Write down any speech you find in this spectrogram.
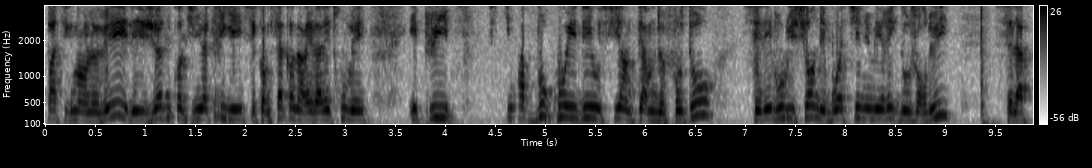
pratiquement levé et les jeunes continuent à crier. C'est comme ça qu'on arrive à les trouver. Et puis, ce qui m'a beaucoup aidé aussi en termes de photos, c'est l'évolution des boîtiers numériques d'aujourd'hui. C'est la,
